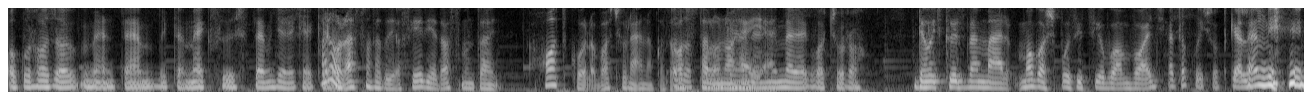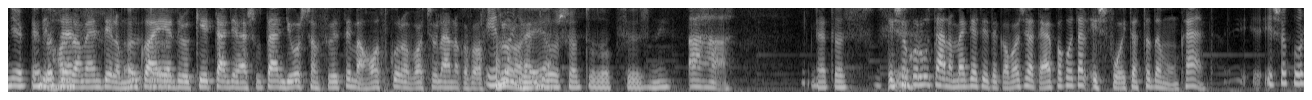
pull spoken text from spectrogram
akkor hazamentem, mit megfőztem gyerekekkel. Valahol azt mondtad, hogy a férjed azt mondta, hogy hatkor a vacsorának az, az asztalon a helye. Lenni, meleg vacsora. De hogy közben már magas pozícióban vagy. Hát akkor is ott kell lenni egyébként. De hazamentél a munkahelyedről két tárgyalás után, gyorsan főztél, már hatkor a vacsorának az asztalon Én helye? gyorsan tudok főzni. Aha. Hát az, és szépen. akkor utána megetétek a vacsorát, elpakoltál, és folytattad a munkát? És akkor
